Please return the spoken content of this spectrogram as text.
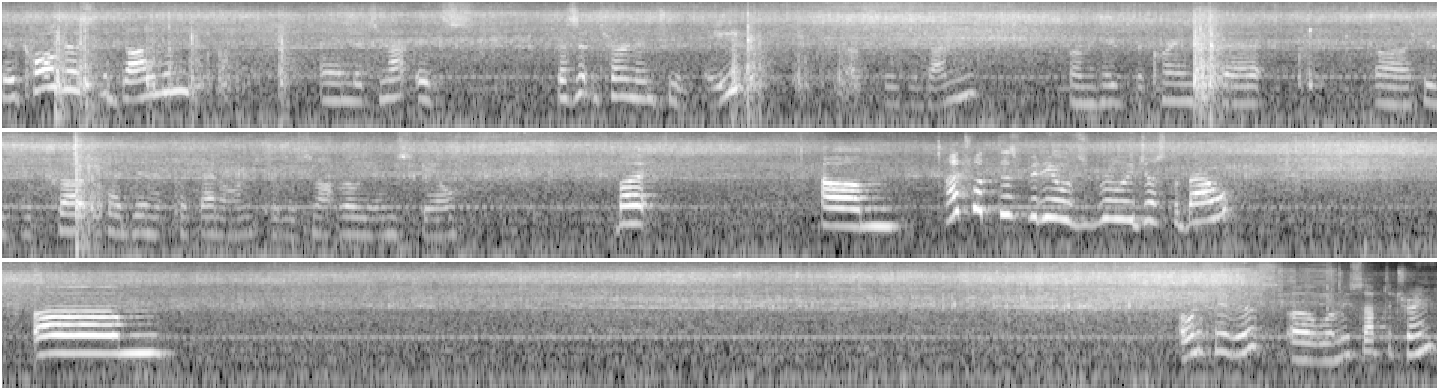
they call this the diamond, and it's not. It's doesn't turn into an eight. That's the diamond. Um, here's the crane set. Uh, here's the truck. I didn't put that on because it's not really in scale. But, um, that's what this video is really just about. Um, I want to say this. Uh, let me stop the train.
